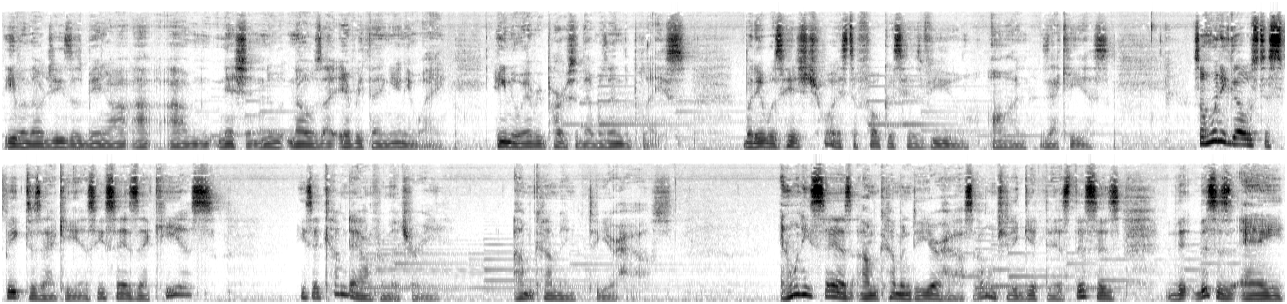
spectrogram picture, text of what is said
even though Jesus, being omniscient, knows everything anyway. He knew every person that was in the place, but it was his choice to focus his view on Zacchaeus. So when he goes to speak to Zacchaeus, he says, Zacchaeus, he said, come down from the tree. I'm coming to your house. And when he says, I'm coming to your house, I want you to get this. This is this is a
